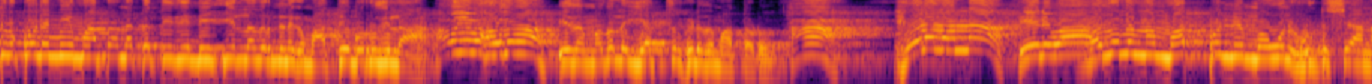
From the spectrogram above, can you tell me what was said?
ತಿಳ್ಕೊಂಡು ನೀ ಮಾತಾಡ್ಲಕತ್ತಿದ್ದೀನಿ ಇಲ್ಲಂದ್ರೆ ನಿನಗೆ ಮಾತೇ ಬರುವುದಿಲ್ಲ ಹೌದಾ ಹೌದು. ಇದ ಮೊದಲು ಎಚ್ಚ ಹಿಡಿದು ಮಾತಾಡು. ಹಾ. ಹೇಳದನ್ನ ಏನಿವ? ಮೊದಲು ನಮ್ಮಪ್ಪ ನಿಮ್ಮವನ್ ಹುಟ್ಟಿಸ್ಯಾನ.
